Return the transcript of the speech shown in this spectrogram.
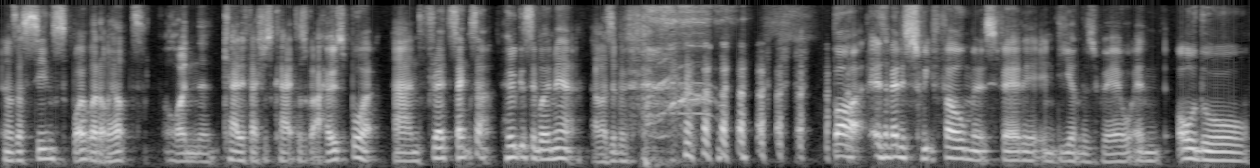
there's a scene, spoiler alert, on Carrie Fisher's character's got a houseboat and Fred sinks it. Who gets to blame it? Elizabeth. but it's a very sweet film and it's very endearing as well. And although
